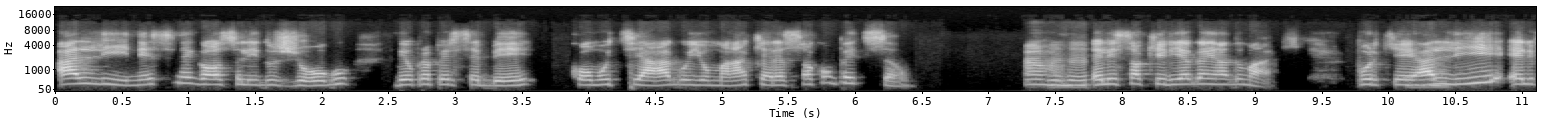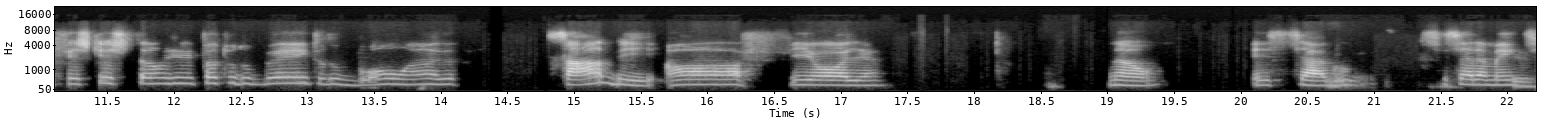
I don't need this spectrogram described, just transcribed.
ali, nesse negócio ali do jogo, deu para perceber como o Thiago e o Mac era só competição. Uhum. Ele só queria ganhar do Mac. Porque uhum. ali ele fez questão de tá tudo bem, tudo bom, ah, sabe? Ah, olha. Não. Esse Thiago, sinceramente,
